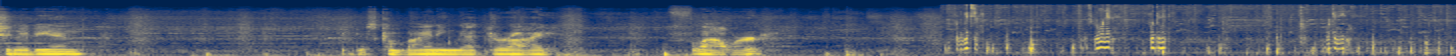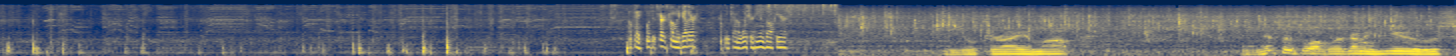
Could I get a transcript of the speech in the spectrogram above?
pushing it in. Just combining that dry flour. And you'll dry them up. And this is what we're going to use.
